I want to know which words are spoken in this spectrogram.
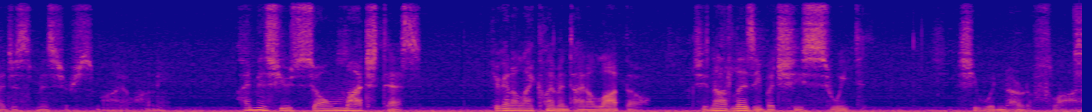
I just miss your smile, honey. I miss you so much, Tess. You're gonna like Clementine a lot, though. She's not Lizzie, but she's sweet. She wouldn't hurt a fly.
